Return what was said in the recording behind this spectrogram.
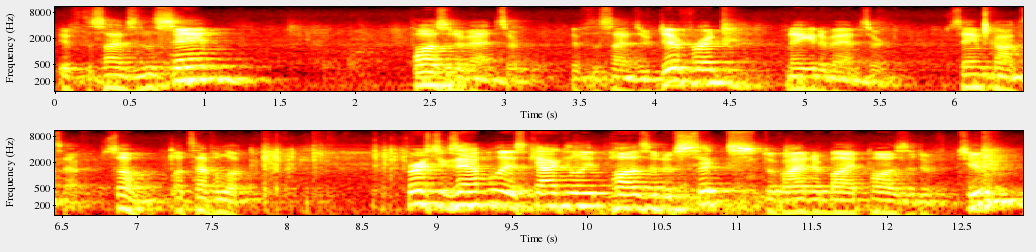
if the signs are the same, positive answer. If the signs are different, negative answer. Same concept. So, let's have a look. First example is calculate positive 6 divided by positive 2.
